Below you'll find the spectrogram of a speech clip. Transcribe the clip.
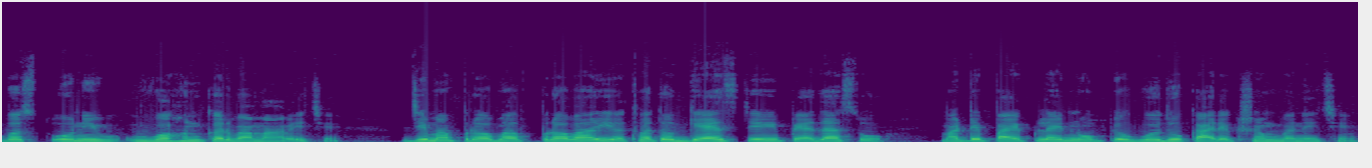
વસ્તુઓની વહન કરવામાં આવે છે? જેમાં પ્રવા પ્રવાહી અથવા તો ગેસ જેવી પેદાશો માટે પાઇપલાઇનનો ઉપયોગ વધુ કાર્યક્ષમ બને છે.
